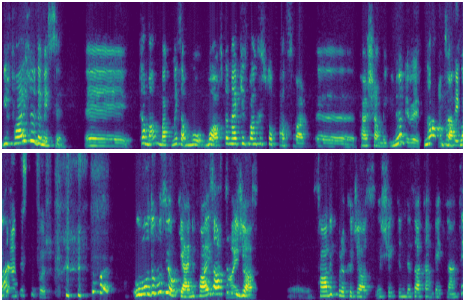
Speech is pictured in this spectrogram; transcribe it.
bir faiz ödemesi. E, tamam bak mesela bu bu hafta Merkez Bankası toplantısı var e, Perşembe günü. Evet. Ne Ama yapacaklar? beklenti sıfır. Umudumuz yok yani faiz arttırmayacağız. E, sabit bırakacağız şeklinde zaten beklenti.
